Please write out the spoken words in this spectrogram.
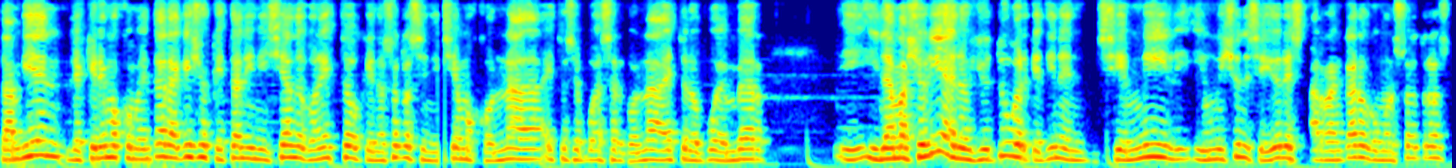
También les queremos comentar a aquellos que están iniciando con esto, que nosotros iniciamos con nada, esto se puede hacer con nada, esto lo pueden ver. Y, la mayoría de los youtubers que tienen 100.000 y un millón de seguidores arrancaron como nosotros,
